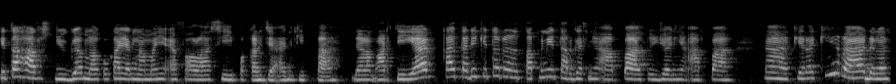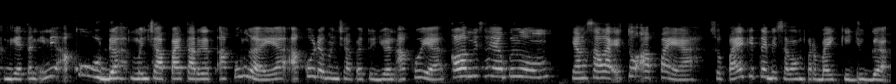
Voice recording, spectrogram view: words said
kita harus juga melakukan yang namanya evaluasi pekerjaan kita. Dalam artian, kan tadi kita udah tetap ini targetnya apa, tujuannya apa. Nah, kira-kira dengan kegiatan ini aku udah mencapai target aku nggak ya? Aku udah mencapai tujuan aku ya? Kalau misalnya belum, yang salah itu apa ya? Supaya kita bisa memperbaiki juga.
